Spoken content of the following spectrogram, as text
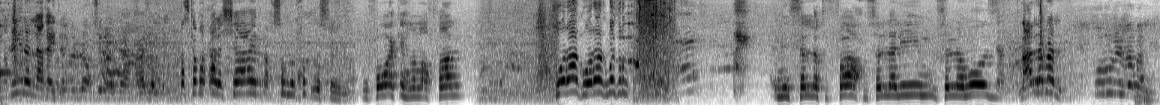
أخيرا لاقيته بس كما قال الشاعر أقسم الحب نصفين الفواكه للأطفال. وراك وراك بدر من سلة تفاح وسلة ليم وسلة موز. مع الربل. قولوا لي الربل.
